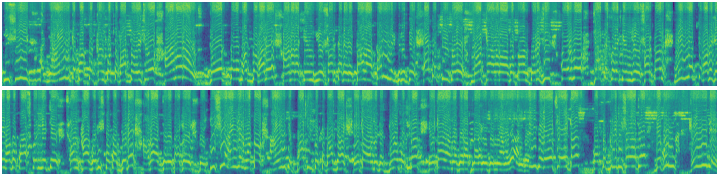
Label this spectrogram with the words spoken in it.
কৃষি আইনকে প্রত্যাখ্যান করতে বাধ্য হয়েছিল আমরাও জোটবদ্ধ ভাবে আমরা কেন্দ্রীয় সরকারের কালা কানুনের বিরুদ্ধে একত্রিত হয়ে মাঠে আমরা অবতরণ করেছি করব যাতে করে কেন্দ্রীয় সরকার নির্লজ্জ ভাবে যেভাবে পাশ করিয়েছে সংখ্যা গরিষ্ঠতার জোরে আবার যেন তাকে কৃষি আইনের মতো আইনকে বাতিল করতে বাধ্য হয় এটাই আমাদের দৃঢ় প্রতিবাদ এটাই আমাদের আপনারা এই জন্য আমাদের আন্দোলন। রয়েছে এটা কতগুলি বিষয় আছে দেখুন হিন্দুদের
